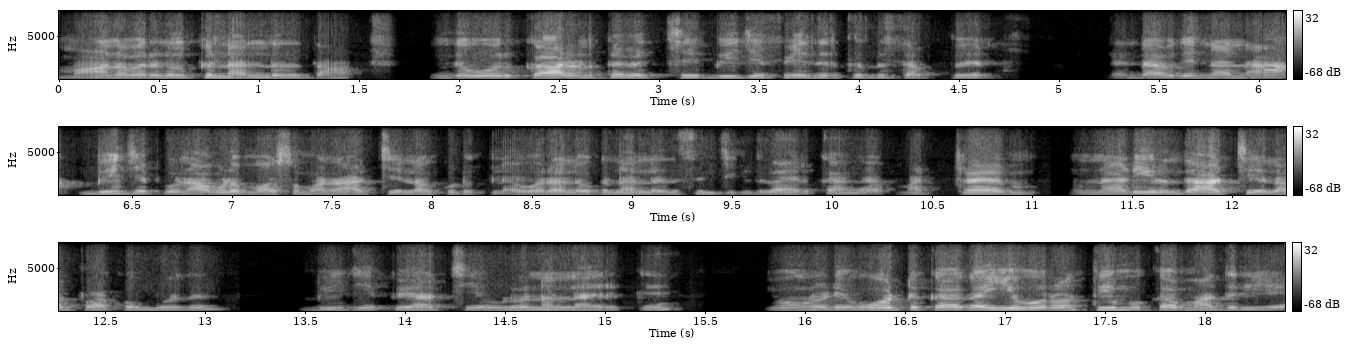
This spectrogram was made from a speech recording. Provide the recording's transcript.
மாணவர்களுக்கு நல்லது தான். இந்த ஒரு காரணத்தை வச்சு பிஜேபி எதிர்க்கிறது தப்பு. ரெண்டாவது என்னன்னா, பிஜேபி ஒண்ணும் அவ்வளோ மோசமான ஆட்சியெல்லாம் கொடுக்கல ஓரளவுக்கு நல்லது செஞ்சுக்கிட்டு தான் இருக்காங்க. மற்ற முன்னாடி இருந்த ஆட்சியெல்லாம் பார்க்கும்போது, பிஜேபி ஆட்சி எவ்வளோ நல்லா இருக்கு. இவங்களுடைய ஓட்டுக்காக இவரும் திமுக மாதிரியே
